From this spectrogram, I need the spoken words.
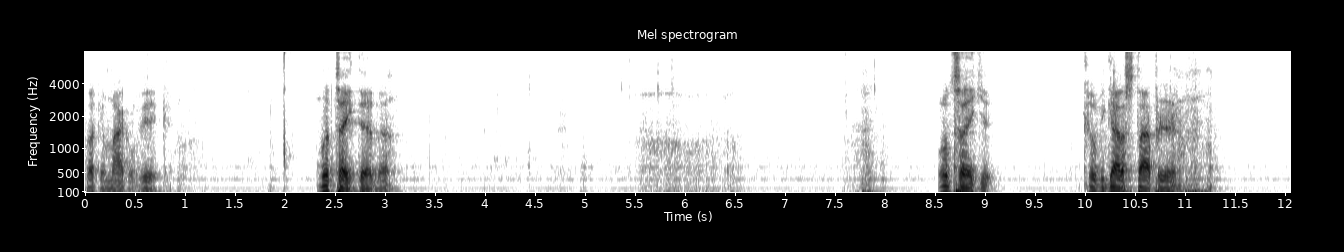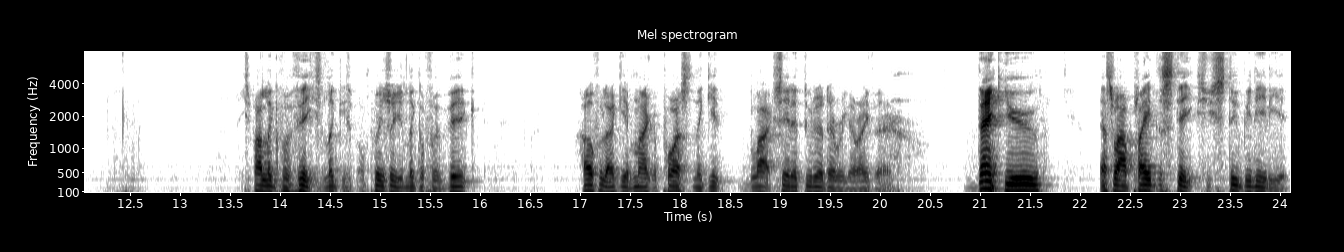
Fucking Michael Vick. We'll take that though. We'll take it. Because we got to stop here. He's probably looking for Vick. Look, I'm pretty sure he's looking for Vick. Hopefully, I get Michael Parsons to get block shaded through there. There we go, right there. Thank you. That's why I played the sticks, you stupid idiot.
